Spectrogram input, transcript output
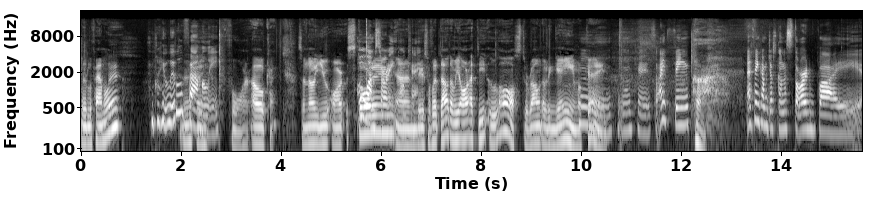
little family. My little Okay. family. Four. Okay. So now you are starting. Oh, I'm starting, and okay. these are flipped out, and we are at the last round of the game. Okay. Hmm, okay, so I think I think I'm just gonna start by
